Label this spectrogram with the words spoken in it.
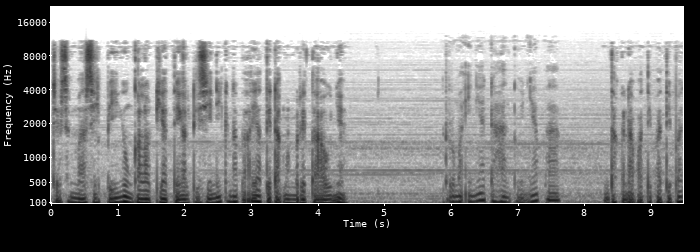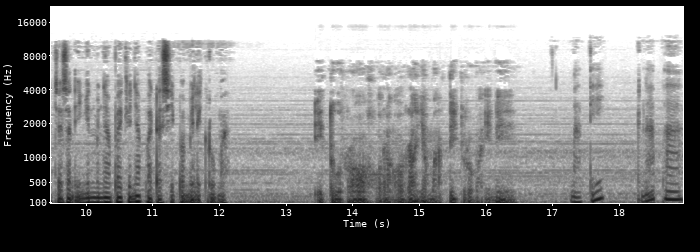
Jason masih bingung kalau dia tinggal di sini, kenapa ayah tidak memberitahunya. Rumah ini ada hantunya, Pak. Entah kenapa tiba-tiba Jason ingin menyampaikannya pada si pemilik rumah. Itu roh orang-orang yang mati di rumah ini. Mati? Kenapa?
